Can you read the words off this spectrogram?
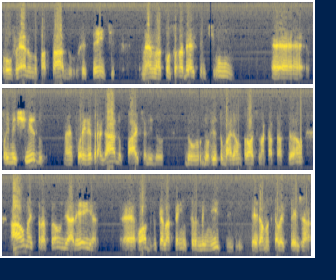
houveram no passado recente, né, na construção da BR-101 é, foi mexido, né, foi redragado parte ali do, do, do, Rio Tubarão próximo à captação. Há uma extração de areia, é, óbvio que ela tem os seus limites, esperamos que ela esteja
